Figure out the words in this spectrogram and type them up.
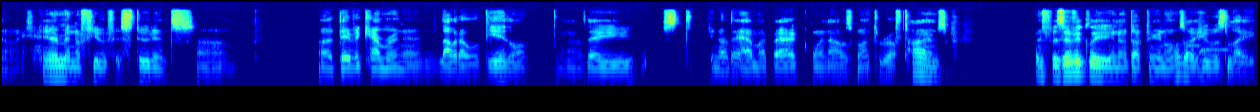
know, him and a few of his students, um, uh, David Cameron and Laura Oviedo, you know, they, you know, they had my back when I was going through rough times. And specifically, you know, Dr. Hinojosa, he was like,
